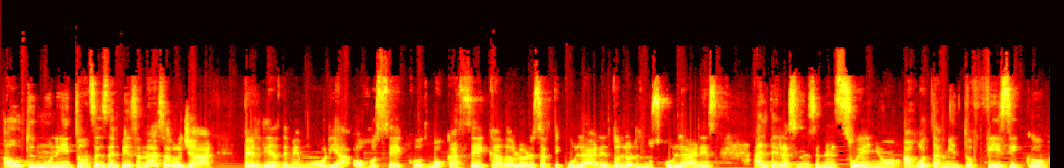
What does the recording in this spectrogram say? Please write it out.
autoinmune, entonces empiezan a desarrollar pérdidas de memoria, ojos secos, boca seca, dolores articulares, dolores musculares, alteraciones en el sueño, agotamiento físico,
